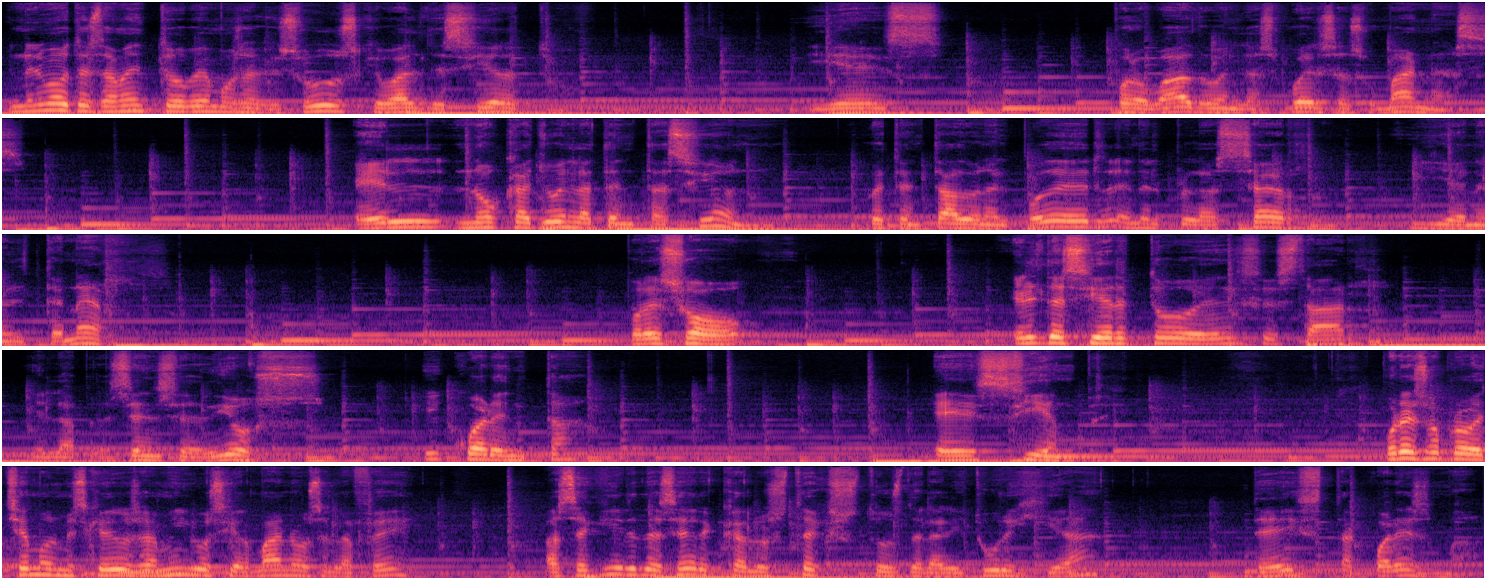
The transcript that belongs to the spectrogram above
en el Nuevo Testamento vemos a Jesús que va al desierto y es probado en las fuerzas humanas. Él no cayó en la tentación, fue tentado en el poder, en el placer y en el tener. Por eso el desierto es estar en la presencia de Dios y 40 es siempre. Por eso aprovechemos, mis queridos amigos y hermanos en la fe, a seguir de cerca los textos de la liturgia de esta cuaresma,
